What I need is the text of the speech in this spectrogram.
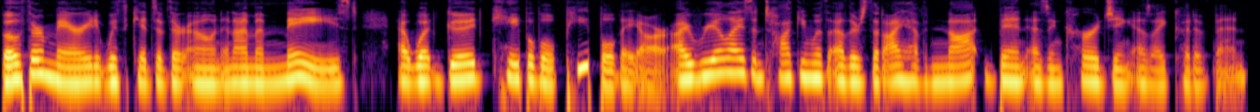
Both are married with kids of their own, and I'm amazed at what good, capable people they are. I realize in talking with others that I have not been as encouraging as I could have been.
